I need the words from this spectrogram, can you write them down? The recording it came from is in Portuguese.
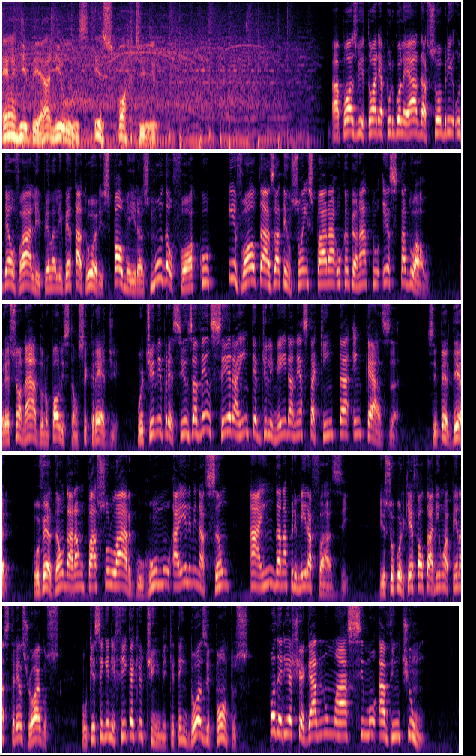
RBA News Esporte. Após vitória por goleada sobre o Del Valle pela Libertadores, Palmeiras muda o foco e volta as atenções para o campeonato estadual. Pressionado no Paulistão Sicredi, o time precisa vencer a Inter de Limeira nesta quinta em casa. Se perder, o Verdão dará um passo largo rumo à eliminação ainda na primeira fase. Isso porque faltariam apenas três jogos, o que significa que o time, que tem 12 pontos, poderia chegar no máximo a 21.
